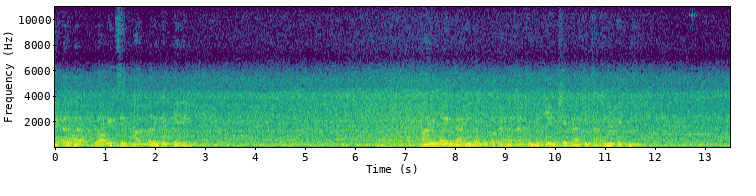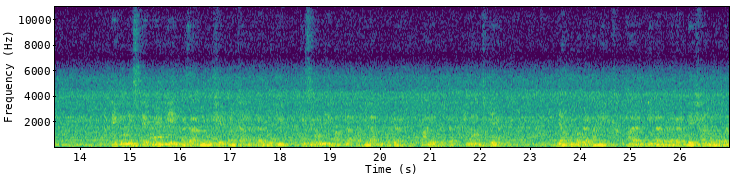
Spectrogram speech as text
सायकलवर रॉकेटचे भाग परिहित केले आणि बैलगाडीवर उपग्रहाच्या चुंबकीय क्षेत्राची चाचणी घेतली एकोणीस एप्रिल एक हज़ार नऊशे पंचाहत्तर रोजी इस्रोने आपला पहिला उपग्रह आर्यभट्ट लॉन्च केला या उपग्रहाने भारत इतर प्रगत देशांबरोबर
